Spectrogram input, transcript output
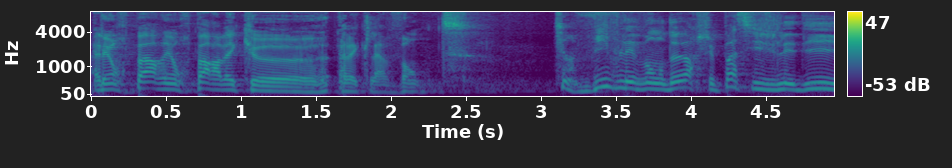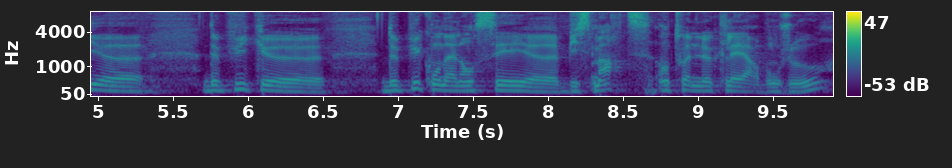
Allez, on repart et on repart avec, euh, avec la vente. Tiens, vive les vendeurs, je ne sais pas si je l'ai dit euh, depuis qu'on depuis qu'on a lancé euh, Bismart. Antoine Leclerc, bonjour.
